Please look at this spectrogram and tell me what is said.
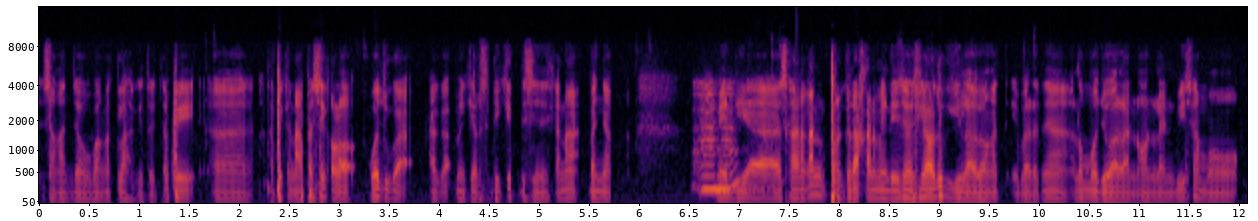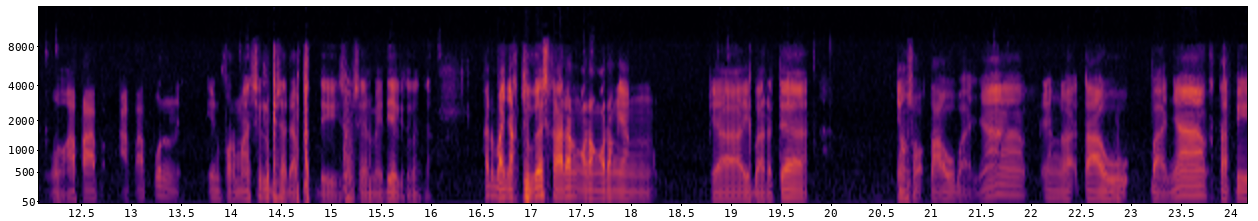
sangat jauh banget lah gitu. Tapi uh, tapi kenapa sih kalau gue juga agak mikir sedikit di sini karena banyak mm-hmm. media sekarang kan pergerakan media sosial tuh gila banget. Ibaratnya lu mau jualan online bisa mau mau apa apa pun informasi lu bisa dapat di sosial media gitu kan. Kan banyak juga sekarang orang-orang yang ya ibaratnya yang sok tahu banyak, yang nggak tahu banyak tapi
